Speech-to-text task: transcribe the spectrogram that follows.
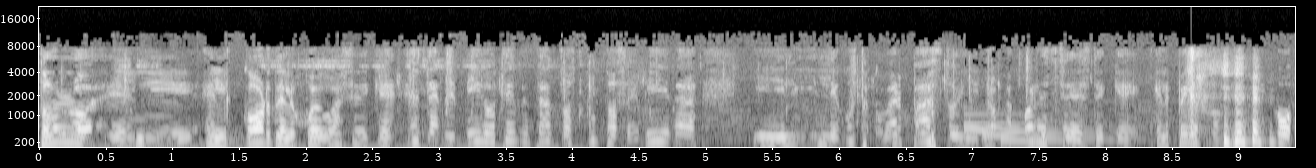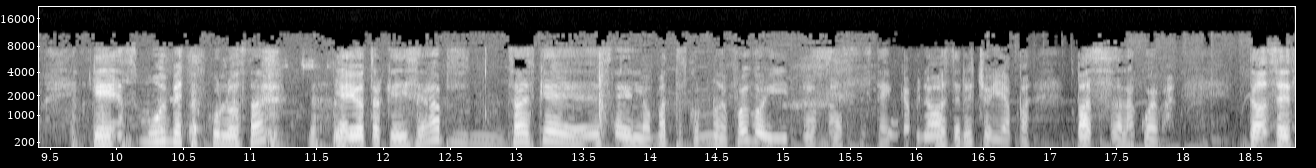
todo lo- el, core del juego, así de que este enemigo tiene tantos puntos de vida y, le gusta comer pasto y lo mejor es este que, le pegues con un que es muy meticulosa y hay otra que dice, ah, pues sabes que este lo matas con uno de fuego y nada más este, caminabas derecho y ya pa- pasas a la cueva. Entonces,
